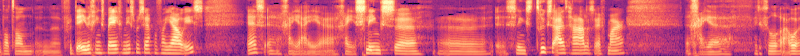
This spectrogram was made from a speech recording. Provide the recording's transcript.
Wat dan een verdedigingsmechanisme zeg maar, van jou is. Eh, ga, jij, uh, ga je slinks, uh, trucs uithalen, zeg maar. ga je, weet ik veel, oude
